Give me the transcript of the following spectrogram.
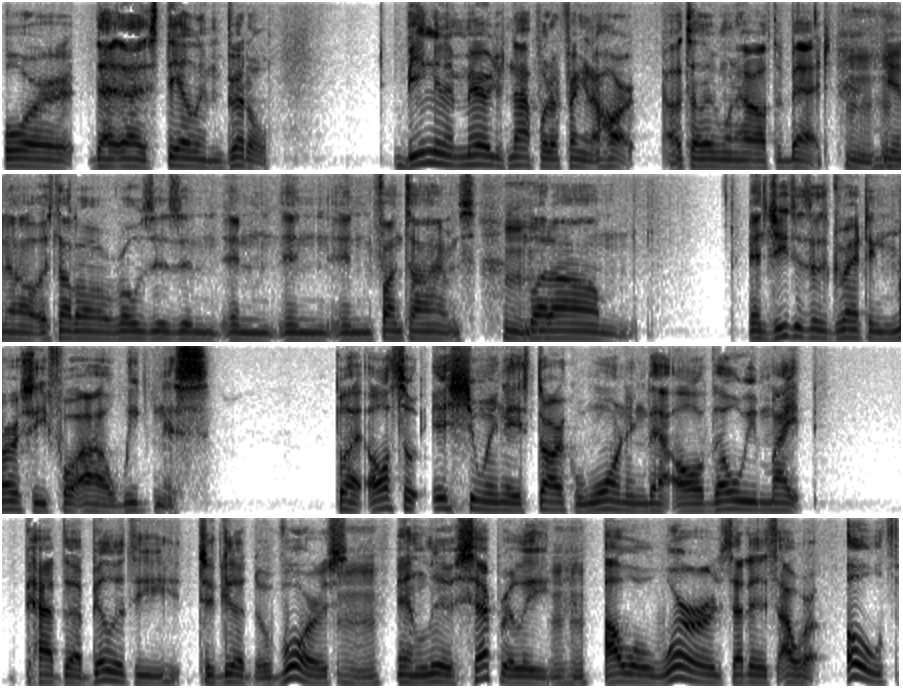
or that that is stale and brittle. Being in a marriage is not for the faint of heart. I'll tell everyone that off the bat. Mm-hmm. You know, it's not all roses and and and, and fun times. Mm-hmm. But um and Jesus is granting mercy for our weakness, but also issuing a stark warning that although we might have the ability to get a divorce mm-hmm. and live separately, our words, that is our oath,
